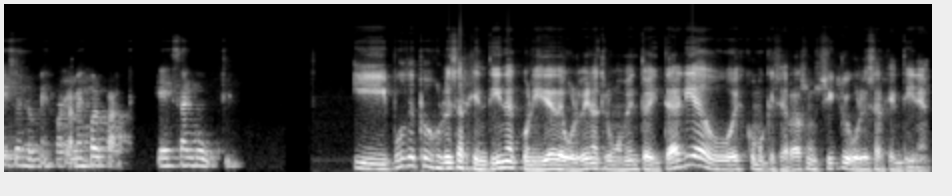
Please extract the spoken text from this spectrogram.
eso es lo mejor, la mejor parte, que es algo útil. ¿Y vos después volvés a Argentina con idea de volver en otro momento a Italia o es como que cerrás un ciclo y volvés a Argentina?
